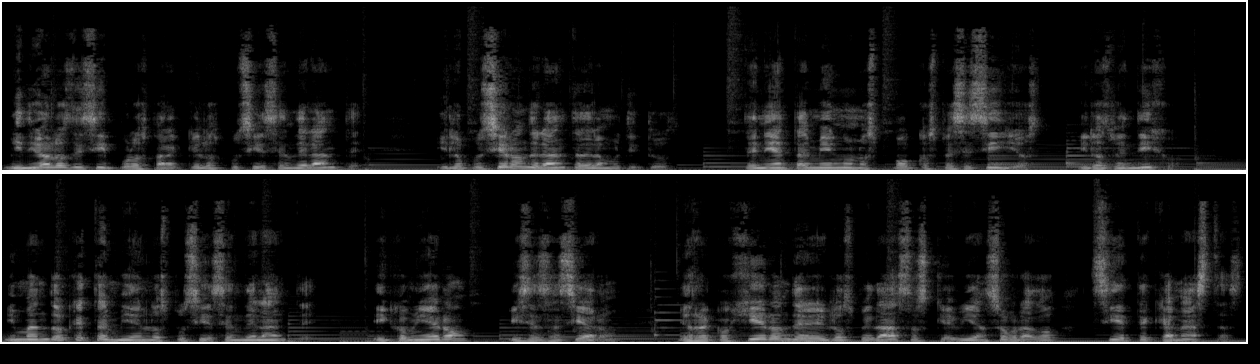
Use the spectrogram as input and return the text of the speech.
y dio a los discípulos para que los pusiesen delante, y lo pusieron delante de la multitud. Tenían también unos pocos pececillos, y los bendijo y mandó que también los pusiesen delante. Y comieron y se saciaron, y recogieron de los pedazos que habían sobrado siete canastas.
